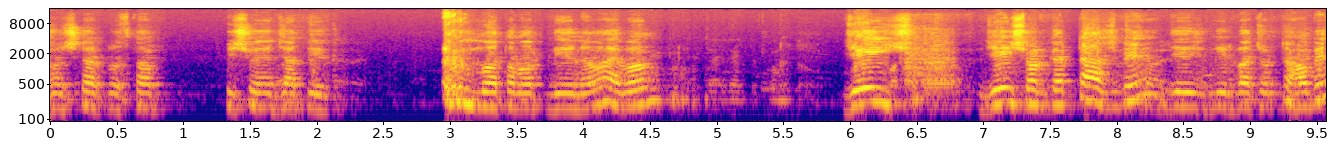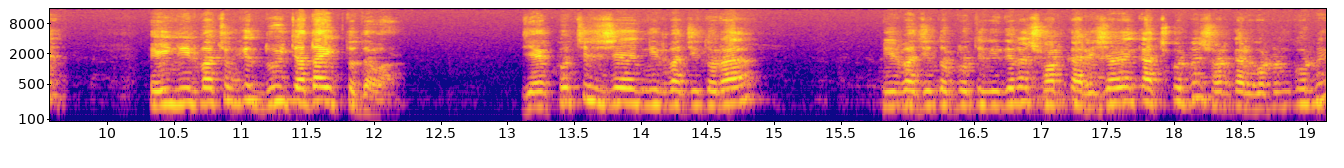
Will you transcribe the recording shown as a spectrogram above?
সংস্কার প্রস্তাব বিষয়ে জাতির মতামত নিয়ে নেওয়া এবং যেই যেই সরকারটা আসবে যে নির্বাচনটা হবে এই নির্বাচনকে দুইটা দায়িত্ব দেওয়া। যে এক হচ্ছে সে নির্বাচিতরা, নির্বাচিত প্রতিনিধিরা সরকার হিসাবে কাজ করবে, সরকার গঠন করবে।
